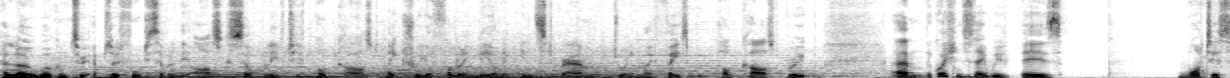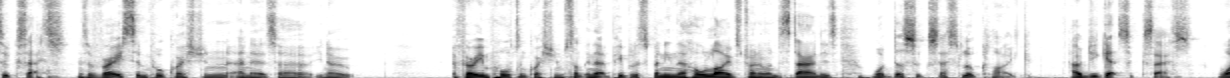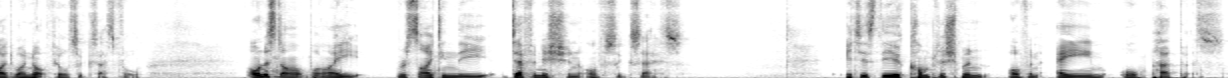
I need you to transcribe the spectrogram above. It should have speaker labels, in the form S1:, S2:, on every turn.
S1: Hello, welcome to episode 47 of the Ask Self Belief Chief podcast. Make sure you're following me on Instagram and joining my Facebook podcast group. Um, the question today is what is success? It's a very simple question and it's a, you know, a very important question, something that people are spending their whole lives trying to understand is what does success look like? How do you get success? Why do I not feel successful? I want to start by reciting the definition of success. It is the accomplishment of an aim or purpose.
